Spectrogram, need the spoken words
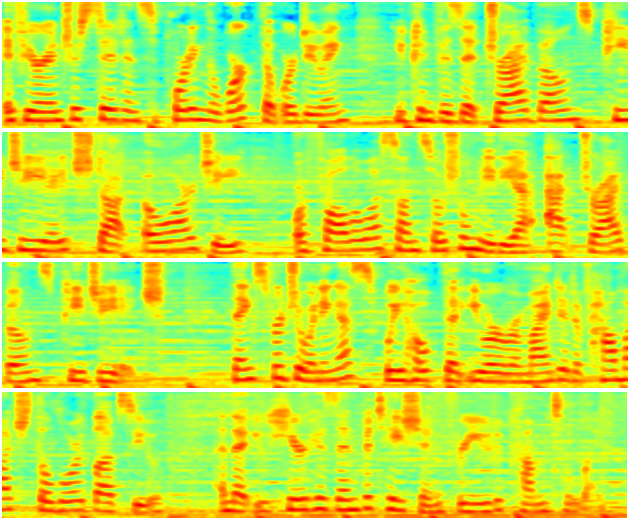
If you're interested in supporting the work that we're doing, you can visit drybonespgh.org or follow us on social media at drybonespgh. Thanks for joining us. We hope that you are reminded of how much the Lord loves you and that you hear His invitation for you to come to life.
